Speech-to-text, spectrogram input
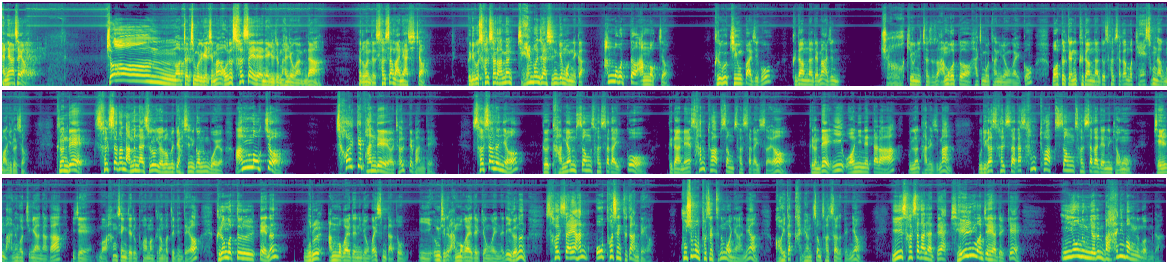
안녕하세요. 좀 어떨지 모르겠지만 오늘 설사에 대한 얘기를 좀 하려고 합니다. 여러분들 설사 많이 하시죠? 그리고 설사를 하면 제일 먼저 하시는 게 뭡니까? 안 먹었다 안 먹죠. 그리고 기운 빠지고 그 다음 날 되면 아주 쭉 기운이 쳐져서 아무것도 하지 못하는 경우가 있고 뭐 어떨 때는 그 다음 날도 설사가 뭐 계속 나고 막 이러죠. 그런데 설사가 나면 날수록 여러분들이 하시는 거는 뭐예요? 안 먹죠? 절대 반대예요. 절대 반대. 설사는요, 그 감염성 설사가 있고, 그 다음에 삼투압성 설사가 있어요. 그런데 이 원인에 따라 물론 다르지만, 우리가 설사가 삼투압성 설사가 되는 경우, 제일 많은 것 중에 하나가 이제 뭐 항생제를 포함한 그런 것들인데요. 그런 것들 때는 물을 안 먹어야 되는 경우가 있습니다. 또 이 음식을 안 먹어야 될 경우가 있는데 이거는 설사의 한 5%도 안 돼요. 95%는 뭐냐 하면 거의 다 감염성 설사거든요. 이 설사가 날 때 제일 먼저 해야 될 게 이온 음료를 많이 먹는 겁니다.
